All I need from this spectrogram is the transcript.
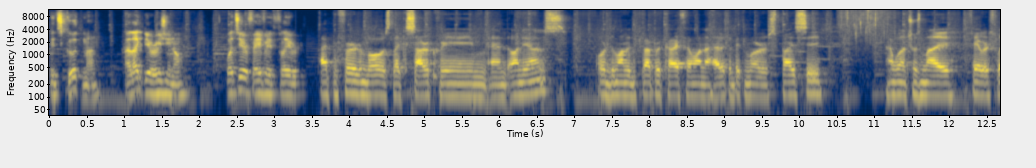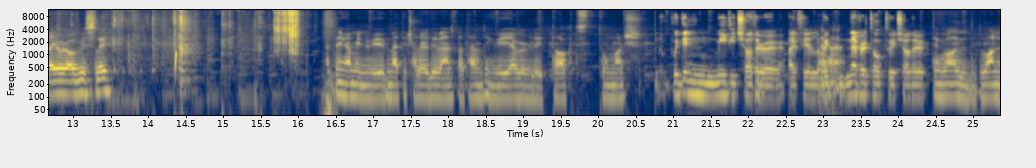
It's good, man. I like the original. What's your favorite flavor? I prefer the most like sour cream and onions or the one with the paprika if I want to have it a bit more spicy. I'm gonna choose my favorite flavor obviously. I think I mean we met each other at events but I don't think we ever really talked too much. We didn't meet each other, I feel. We Uh. never talked to each other. I think one the, the one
